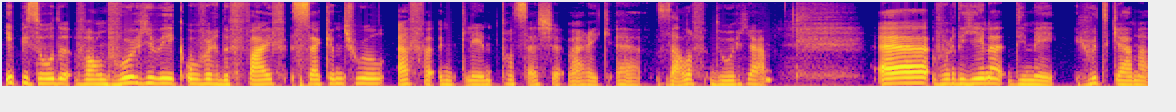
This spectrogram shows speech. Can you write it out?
episode van vorige week over de 5 second rule. Even een klein procesje waar ik eh, zelf doorga. Voor degenen die mij goed kennen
